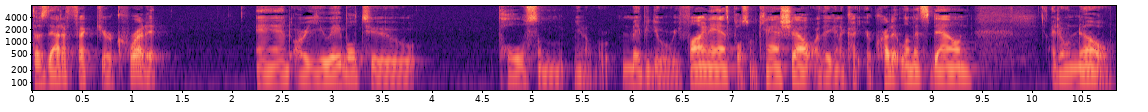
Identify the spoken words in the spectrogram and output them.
does that affect your credit? And are you able to pull some, you know, maybe do a refinance, pull some cash out? Are they going to cut your credit limits down? I don't know.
